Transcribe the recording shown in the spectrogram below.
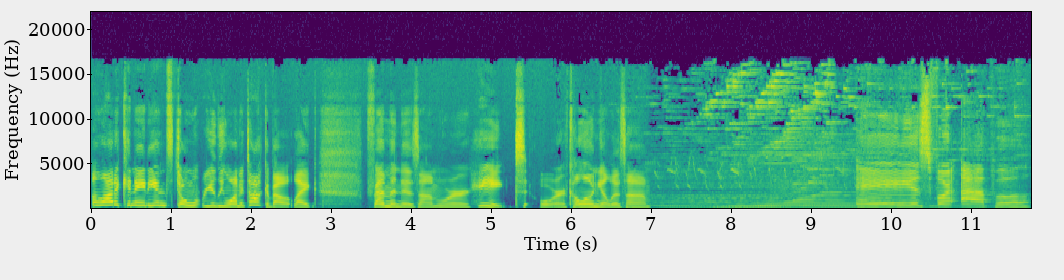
a lot of Canadians don't really want to talk about, like feminism or hate or colonialism. A is for apple,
